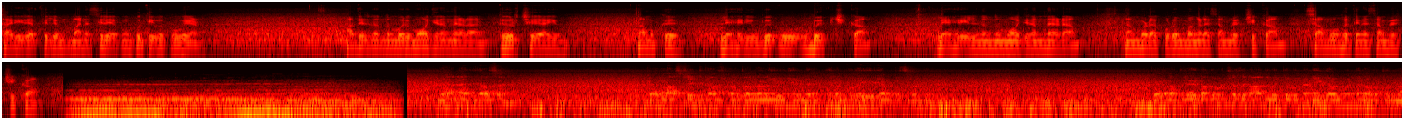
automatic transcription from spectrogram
ശരീരത്തിലും മനസ്സിലേക്കും കുത്തിവെക്കുകയാണ്. അതിൽ നിന്നും ഒരു മോചനം നേടാൻ തീർച്ചയായും നമുക്ക് ലഹരി ഉപേക്ഷിക്കാം. ലഹരിയിൽ നിന്നും മോചനം നേടാം. നമ്മുടെ കുടുംബങ്ങളെ സംരക്ഷിക്കാം. സമൂഹത്തിനെ സംരക്ഷിക്കാം. ഞാൻ ഹരിദാസൻ കേരള സ്റ്റേറ്റ് കർഷക തൊഴിലാളി യൂണിയന്റെ ഏരിയ പ്രസിഡന്റ്. കേരളത്തിലെ ഇടതുപക്ഷ ജനാധിപത്യ മുന്നണി ഗവൺമെന്റ് നടത്തുന്ന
